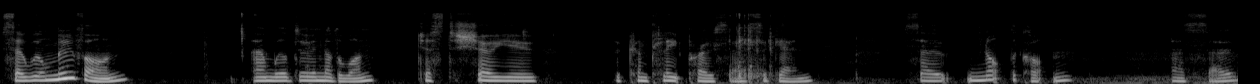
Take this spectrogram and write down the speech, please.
So we'll move on and we'll do another one just to show you the complete process again. So not the cotton as so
